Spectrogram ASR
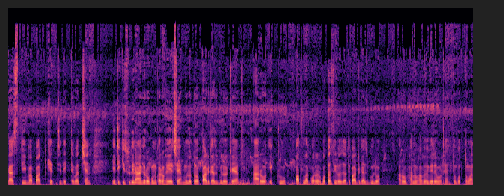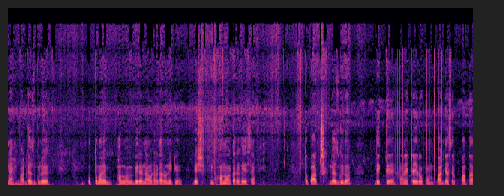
গাছটি বা পাট ক্ষেতটি দেখতে পাচ্ছেন, এটি কিছুদিন আগে রোপণ করা হয়েছে। মূলত পাট গাছগুলোকে আরও একটু পাতলা করার কথা ছিল যাতে পাট গাছগুলো আরও ভালোভাবে বেড়ে ওঠে। তো বর্তমানে পাট গাছগুলো বর্তমানে ভালোভাবে বেড়ে না ওঠার কারণে এটি বেশ ঘন আকারে হয়েছে। তো পাট গাছগুলো দেখতে অনেকটা এরকম। পাট গাছের পাতা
